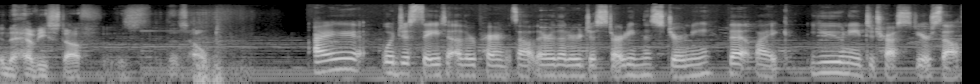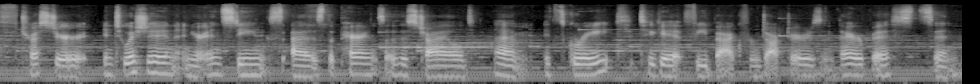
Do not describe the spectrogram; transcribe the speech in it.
in the heavy stuff has, has helped. I would just say to other parents out there that are just starting this journey that like you need to trust yourself, trust your intuition and your instincts as the parents of this child. Um, it's great to get feedback from doctors and therapists and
